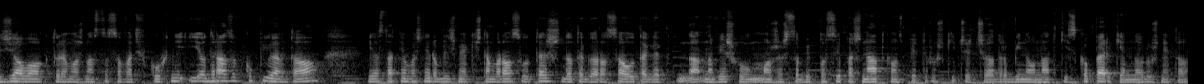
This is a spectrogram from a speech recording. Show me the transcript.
zioło, które można stosować w kuchni i od razu kupiłem to. I ostatnio właśnie robiliśmy jakiś tam rosół, też do tego rosołu, tak jak na, na wierzchu możesz sobie posypać natką z pietruszki, czy, czy odrobiną natki z koperkiem, no różnie to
